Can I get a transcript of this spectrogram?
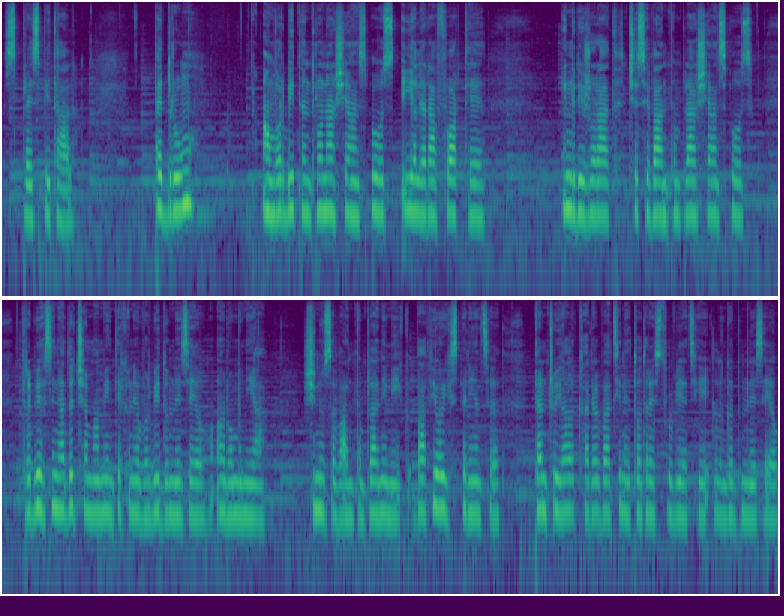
spre spital. Pe drum am vorbit într-una și am spus, el era foarte îngrijorat ce se va întâmpla și am spus, trebuie să ne aducem aminte că ne-a vorbit Dumnezeu în România și nu se va întâmpla nimic. Va fi o experiență pentru el care îl va ține tot restul vieții lângă Dumnezeu.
